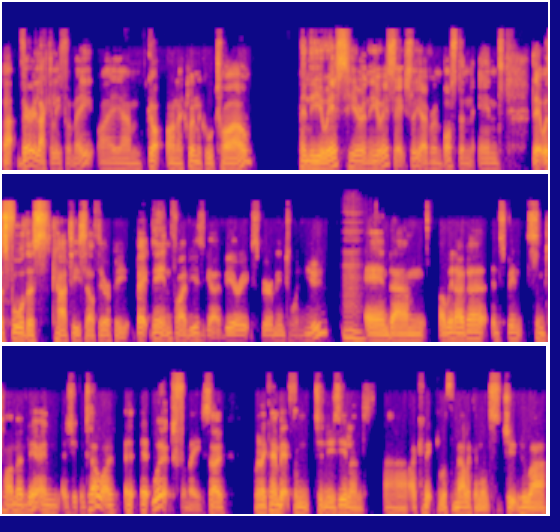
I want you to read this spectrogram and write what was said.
But very luckily for me, I um, got on a clinical trial in the US, here in the US, actually, over in Boston. And that was for this CAR T cell therapy. Back then, five years ago, very experimental and new. Mm. And um, I went over and spent some time over there. And as you can tell, I, it, it, worked for me. So when I came back from to New Zealand, uh, I connected with the Malaghan Institute, who are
